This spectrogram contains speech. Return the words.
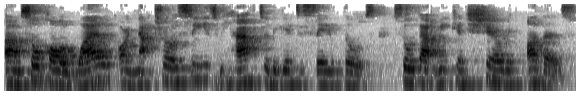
um, so-called wild or natural seeds, we have to begin to save those so that we can share with others.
